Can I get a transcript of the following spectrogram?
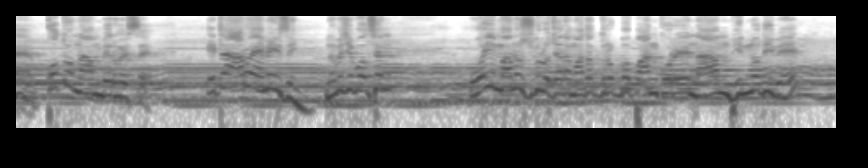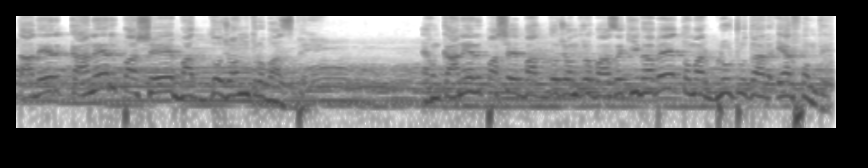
হ্যাঁ কত নাম বের হয়েছে। এটা আরও অ্যামেজিং নবীজি বলছেন, ওই মানুষগুলো যারা মাদকদ্রব্য পান করে, নাম ভিন্ন দিবে, তাদের কানের পাশে বাদ্যযন্ত্র বাজবে। এখন কানের পাশে বাদ্যযন্ত্র বাজে কীভাবে? তোমার ব্লুটুথ আর ইয়ারফোন দিয়ে।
